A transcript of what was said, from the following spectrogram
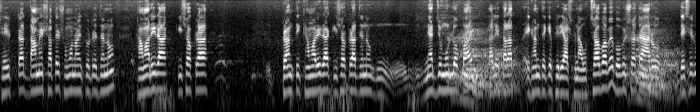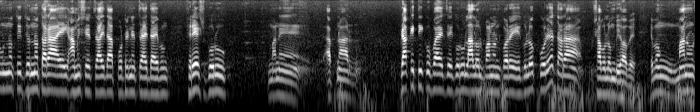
সেটার দামের সাথে সমন্বয় করে যেন খামারিরা, কৃষকরা, প্রান্তিক খামারিরা, কৃষকরা যেন ন্যায্য মূল্য পায়, তাহলে তারা এখান থেকে ফিরে আসবে না। উৎসাহ পাবে ভবিষ্যতে আরও দেশের উন্নতির জন্য তারা এই আমিষের চাহিদা, প্রোটিনের চাহিদা এবং ফ্রেশ গরু মানে আপনার প্রাকৃতিক উপায়ে যে গরু লালন পালন করে, এগুলো করে তারা স্বাবলম্বী হবে এবং মানুষ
